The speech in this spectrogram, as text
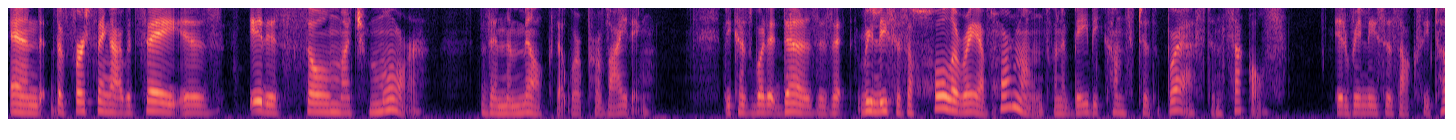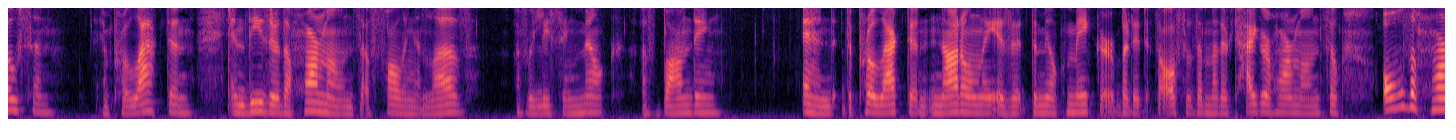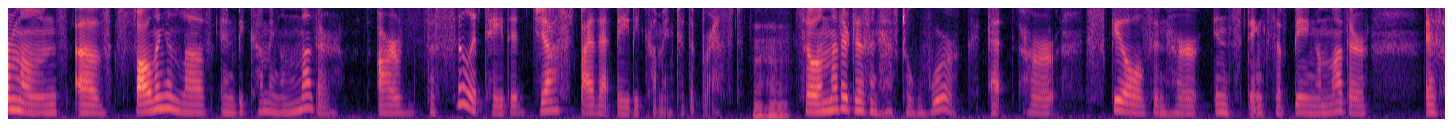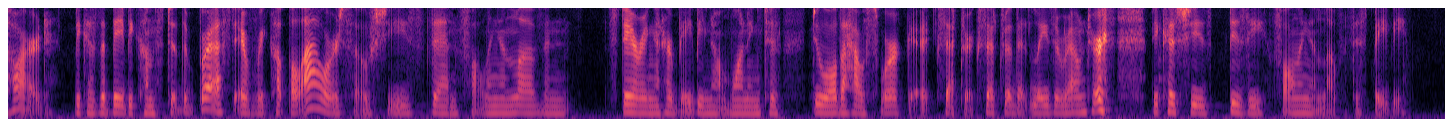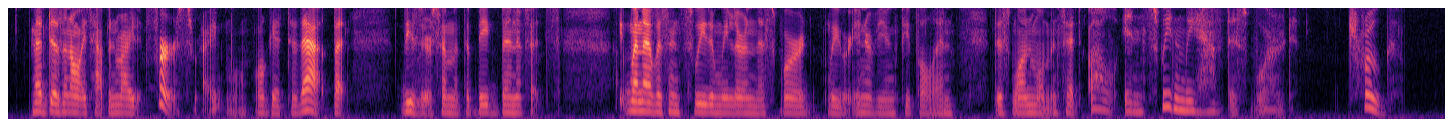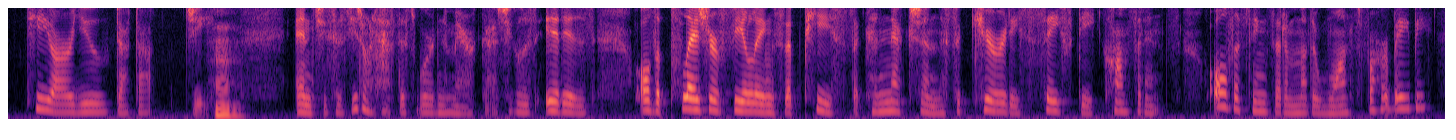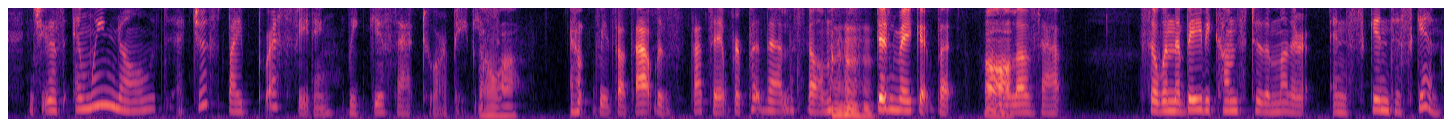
And the first thing I would say is it is so much more than the milk that we're providing. Because what it does is it releases a whole array of hormones when a baby comes to the breast and suckles. It releases oxytocin and prolactin, and these are the hormones of falling in love, of releasing milk, of bonding. And the prolactin, not only is it the milk maker, but it's also the mother tiger hormone. So, all the hormones of falling in love and becoming a mother are facilitated just by that baby coming to the breast. Mm-hmm. So, a mother doesn't have to work at her skills and her instincts of being a mother as hard because the baby comes to the breast every couple hours. So, she's then falling in love and staring at her baby, not wanting to do all the housework, et cetera, et cetera, that lays around her because she's busy falling in love with this baby. That doesn't always happen right at first, right? We'll, we'll get to that. But these are some of the big benefits. When I was in Sweden, we learned this word. We were interviewing people, and this one woman said, Oh, in Sweden, we have this word, trug, T R U dot dot G. Hmm. And she says, You don't have this word in America. She goes, It is all the pleasure feelings, the peace, the connection, the security, safety, confidence, all the things that a mother wants for her baby. And she goes, And we know that just by breastfeeding, we give that to our babies. Oh wow. we thought that was, that's it. We're putting that in the film. Didn't make it, but I love that. So when the baby comes to the mother and skin to skin,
